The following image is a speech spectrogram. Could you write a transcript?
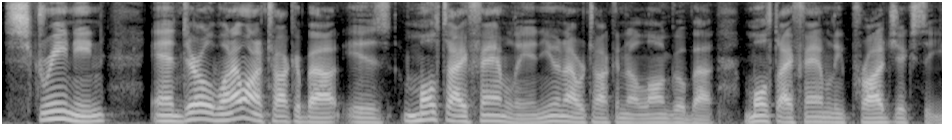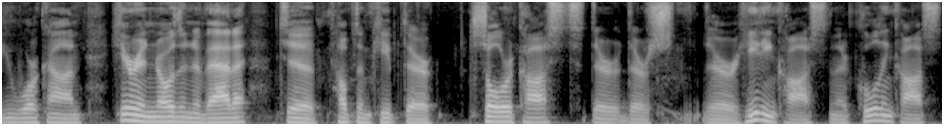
Screening. And Daryl, what I want to talk about is multifamily. And you and I were talking not long ago about multifamily projects that you work on here in Northern Nevada to help them keep their solar costs, their their their heating costs, and their cooling costs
